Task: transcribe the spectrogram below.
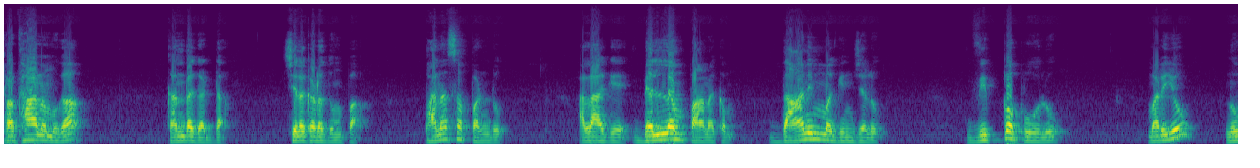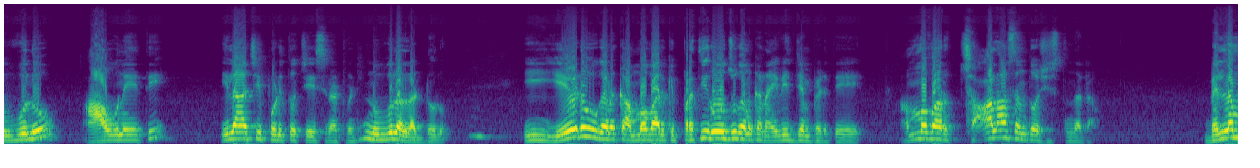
ప్రధానముగా కందగడ్డ చిలకడ దుంప పనస పండు అలాగే బెల్లం పానకం దానిమ్మ గింజలు విప్ప పూలు మరియు నువ్వులు ఆవునేతి ఇలాచీ పొడితో చేసినటువంటి నువ్వుల లడ్డూలు. ఈ ఏడు గనక అమ్మవారికి ప్రతిరోజు గనక నైవేద్యం పెడితే అమ్మవారు చాలా సంతోషిస్తుందట. బెల్లం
